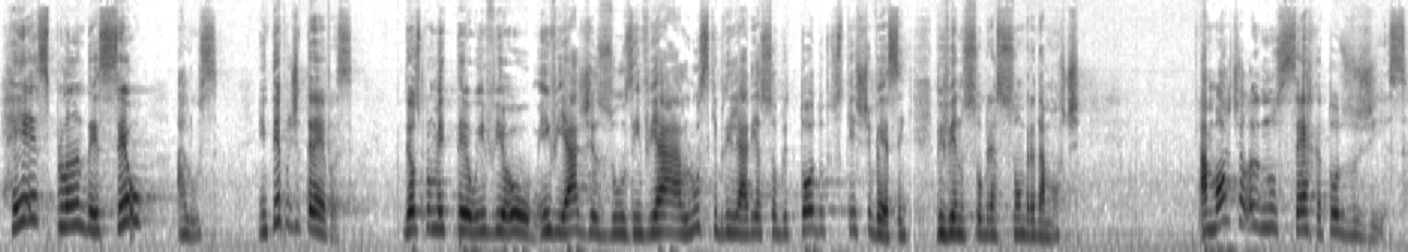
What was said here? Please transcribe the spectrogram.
resplandeceu a luz. Em tempo de trevas, Deus prometeu, enviou, enviar Jesus, enviar a luz que brilharia sobre todos que estivessem vivendo sobre a sombra da morte. A morte ela nos cerca todos os dias.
